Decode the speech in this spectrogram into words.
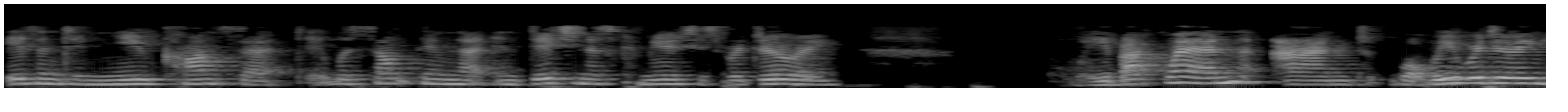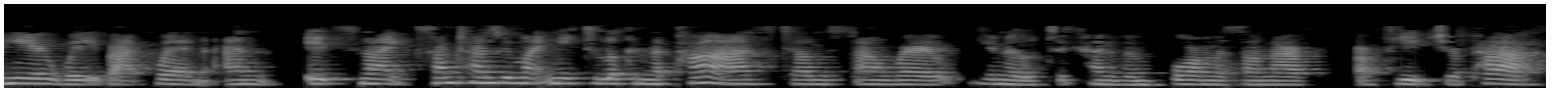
isn't a new concept. It was something that indigenous communities were doing way back when and what we were doing here way back when. And it's like sometimes we might need to look in the past to understand where, you know, to kind of inform us on our, our future path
